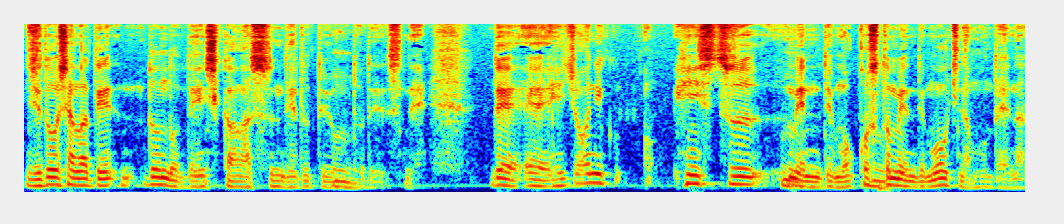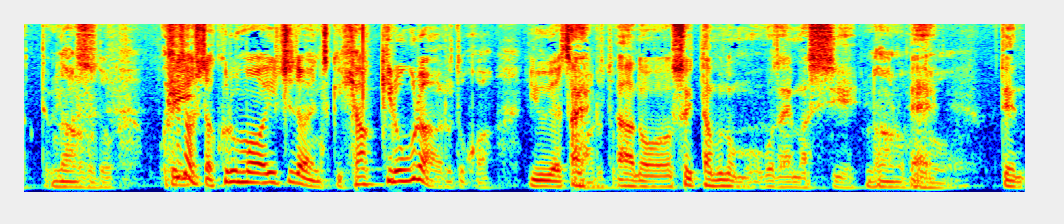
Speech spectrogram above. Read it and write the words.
自動車がでどんどん電子化が進んでいるということでですね、で、えー、非常に品質面でもコスト面でも大きな問題になっております。なるほど。下手したら車は1台につき100キロぐらいあるとかいうやつもあると、はい、あのそういったものもございますし、なるほど。えー、で、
